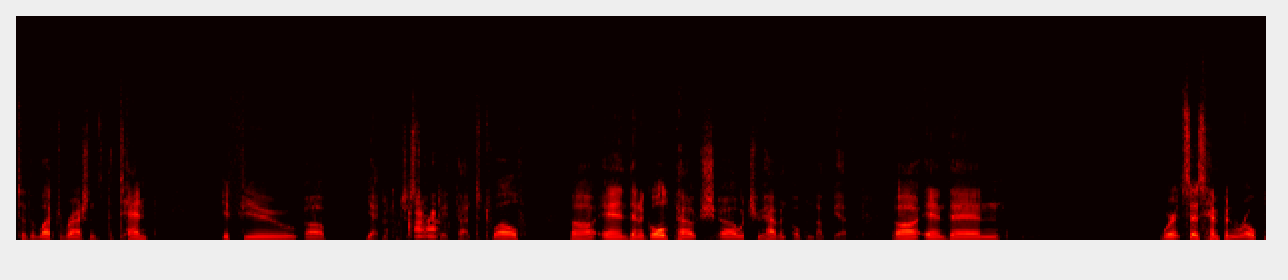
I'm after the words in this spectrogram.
to the left of rations the ten. If you, uh, yeah, you can just Mhm. update that to twelve. Uh, and then a gold pouch, uh, which you haven't opened up yet. Uh, and then where it says hempen rope,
